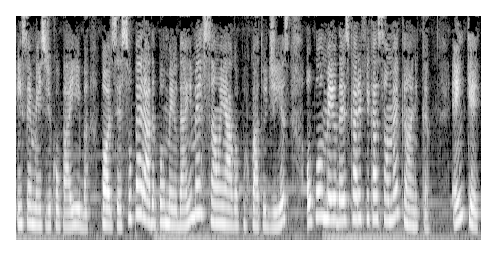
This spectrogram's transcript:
em sementes de copaíba pode ser superada por meio da imersão em água por quatro dias ou por meio da escarificação mecânica em que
